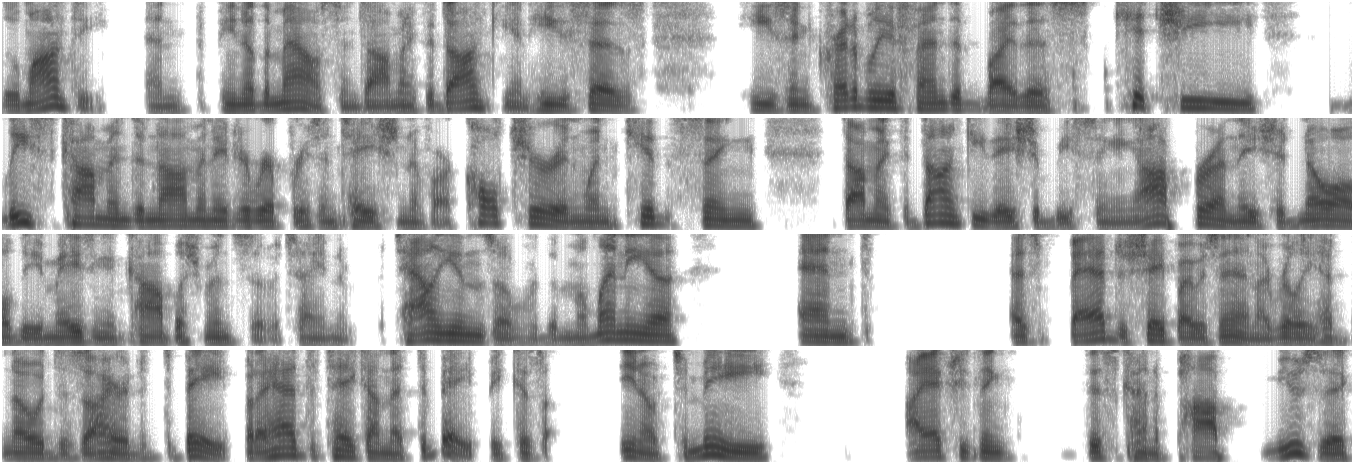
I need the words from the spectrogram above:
Lou Monte and Peppino the Mouse and Dominic the Donkey, and he says he's incredibly offended by this kitschy least common denominator representation of our culture. And when kids sing Dominic the Donkey, they should be singing opera and they should know all the amazing accomplishments of Italian Italians over the millennia. And as bad a shape I was in, I really had no desire to debate, but I had to take on that debate because, you know, to me, I actually think this kind of pop music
